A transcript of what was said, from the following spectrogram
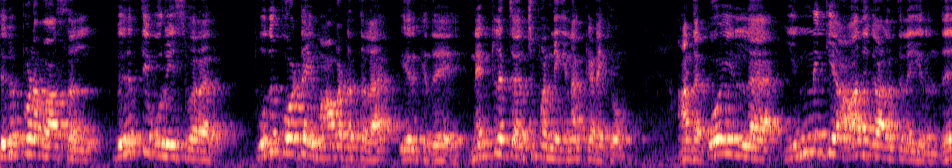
திருப்பணவாசல் விருத்திபுரீஸ்வரர் புதுக்கோட்டை மாவட்டத்தில் இருக்குது. நெட்டில் சர்ச் பண்ணிங்கன்னா கிடைக்கும். அந்த கோயிலில் இன்னைக்கு ஆதி காலத்தில் இருந்து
